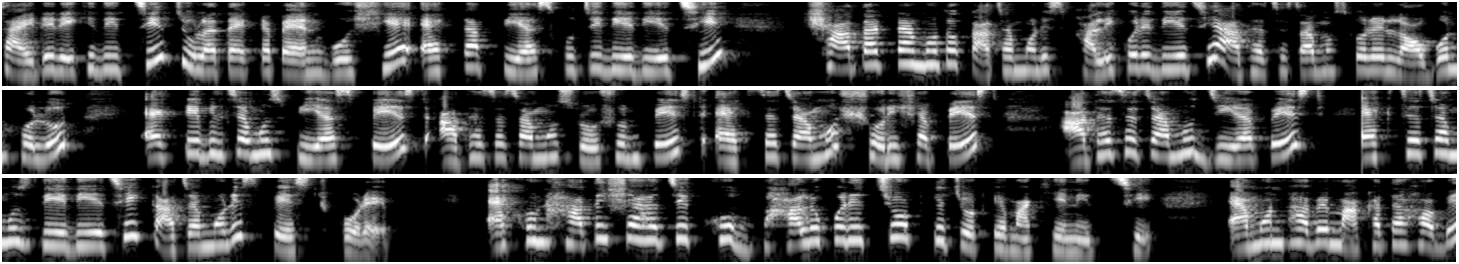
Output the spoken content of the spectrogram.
সাইডে রেখে দিচ্ছি, চুলাতে একটা প্যান বসিয়ে এক কাপ পেঁয়াজ কুচি দিয়ে দিয়েছি। সাত আটটার মতো কাঁচামরিচ ফালি করে দিয়েছি। আধা চা চামচ করে লবণ, হলুদ, এক টেবিল চামচ পেঁয়াজ পেস্ট আধা চা চামচ রসুন পেস্ট এক চা চামচ সরিষা পেস্ট আধা চা চামচ জিরা পেস্ট এক চা চামচ দিয়ে দিয়েছি কাঁচামরিচ পেস্ট করে। এখন হাতের সাহায্যে খুব ভালো করে চটকে চটকে মাখিয়ে নিচ্ছি। এমন ভাবে মাখাতে হবে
